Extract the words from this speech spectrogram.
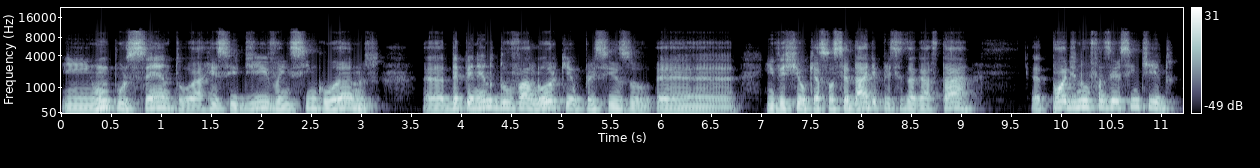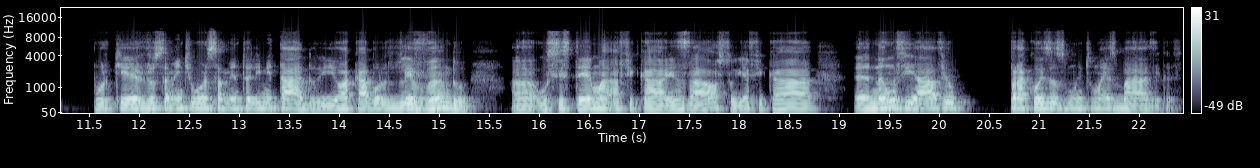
em 1% a recidiva em 5 anos, é, dependendo do valor que eu preciso é, investir, ou que a sociedade precisa gastar, é, pode não fazer sentido porque justamente o orçamento é limitado e eu acabo levando uh, o sistema a ficar exausto e a ficar não viável para coisas muito mais básicas.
